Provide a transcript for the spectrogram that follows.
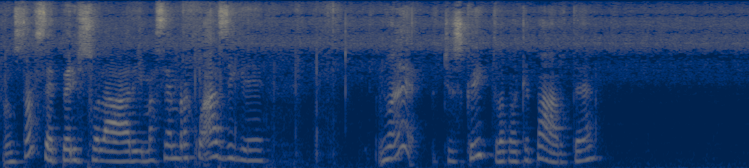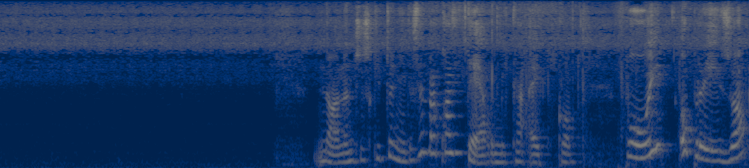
non so se è per i solari ma sembra quasi che non è c'è scritto da qualche parte? No, non c'è scritto niente, sembra quasi termica, ecco. Poi ho preso,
